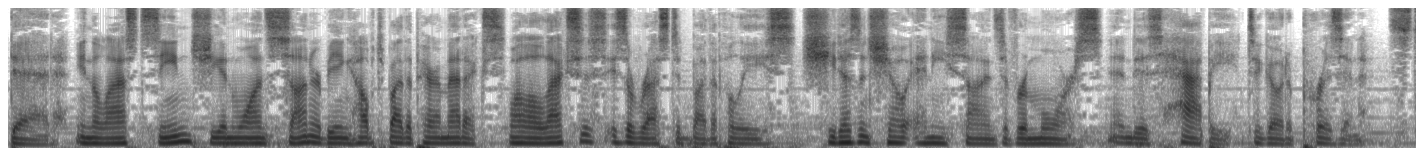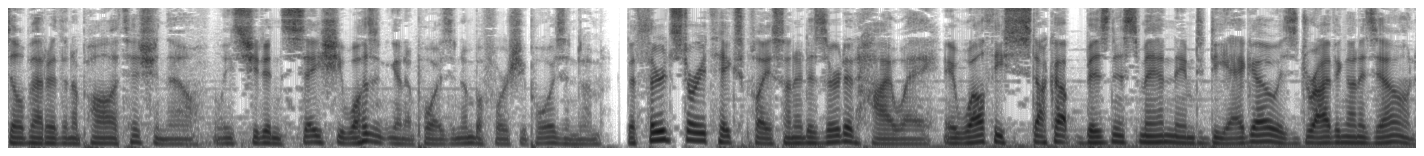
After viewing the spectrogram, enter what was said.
dead. In the last scene, she and Juan's son are being helped by the paramedics, while Alexis is arrested by the police. She doesn't show any signs of remorse and is happy to go to prison. Still better than a politician, though. At least she didn't say she wasn't going to poison him before she poisoned him. The third story takes place on a deserted highway. A wealthy, stuck up businessman named Diego is driving on his own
